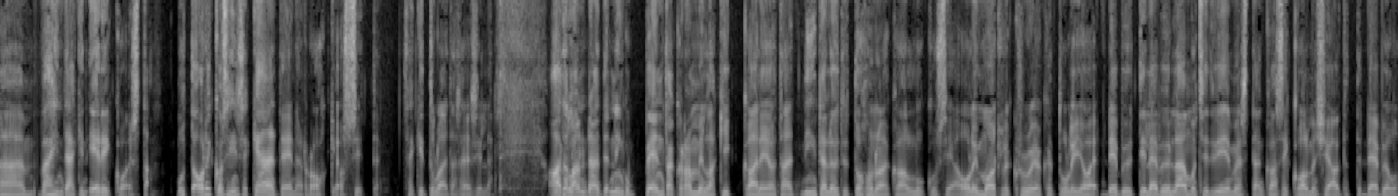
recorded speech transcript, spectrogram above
ähm, vähintäänkin erikoista. Mutta oliko siinä se käänteinen rohkeus sitten? Sekin tulee tässä esille. Ajatellaan näitä niin kuin pentagrammilla kikkailijoita, että niitä löytyi tohon aikaan lukuisia. Oli Motley Crue, joka tuli jo debyyttilevyllään, mutta sitten viimeistään 83 Shout at the Devil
